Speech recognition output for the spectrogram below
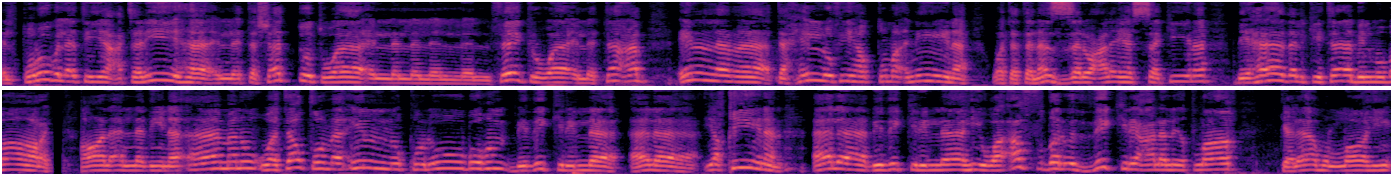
القلوب التي يعتريها التشتت والفكر والتعب إنما تحل فيها الطمأنينة وتتنزل عليها السكينة بهذا الكتاب المبارك. قال الذين آمنوا وتطمئن قلوبهم بذكر الله. ألا يقينا ألا بذكر الله وأفضل الذكر على الإطلاق. كلام الله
